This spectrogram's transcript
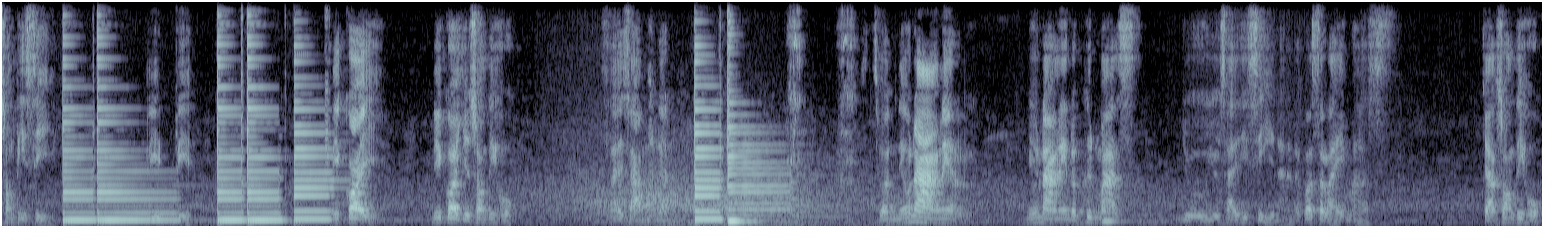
ช่องที่สี่ดีดดีดนี่ก้อยนี่ก้อยอยู่ช่องที่หกสายสามเหมือนกัน ส่วนนิ้วนางเนี่ย นิ้วนางเนี่ยเราขึ้นมาอยู่อยู่สายที่สี่นะ แล้วก็สไลด์มาจากช่องที่หก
